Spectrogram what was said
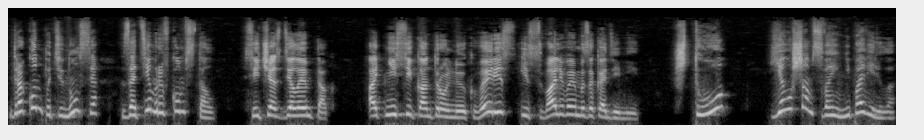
Дракон потянулся, затем рывком встал. «Сейчас делаем так. Отнеси контрольную к Верис и сваливаем из Академии». «Что?» Я ушам своим не поверила.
